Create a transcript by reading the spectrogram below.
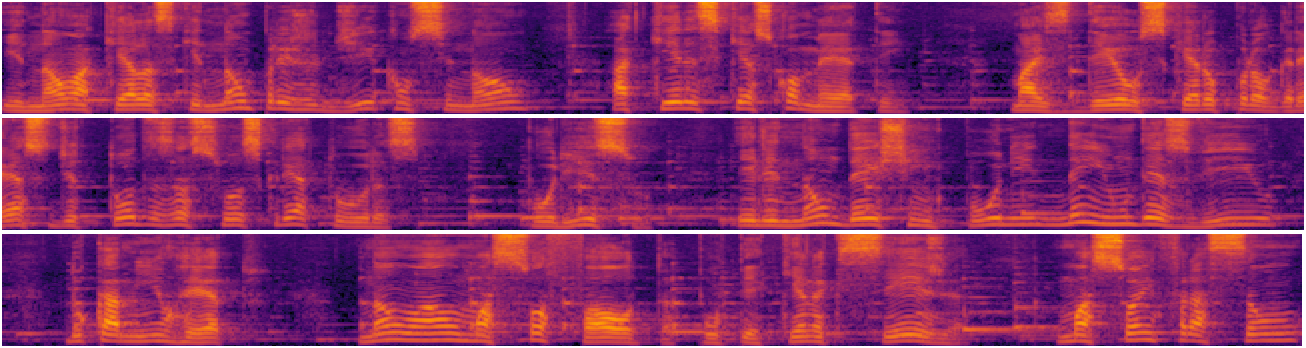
e não aquelas que não prejudicam senão aqueles que as cometem. Mas Deus quer o progresso de todas as suas criaturas. Por isso, ele não deixa impune nenhum desvio do caminho reto. Não há uma só falta, por pequena que seja, uma só infração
